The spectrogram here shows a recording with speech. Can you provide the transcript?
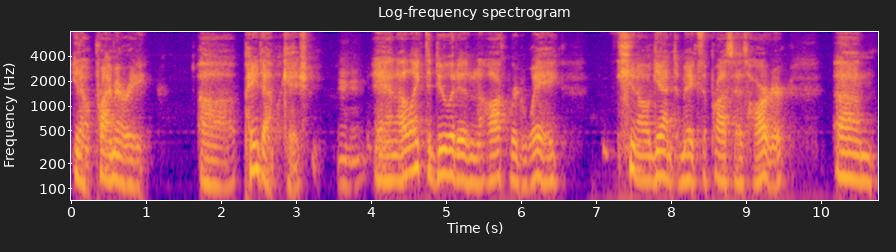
you know, primary uh, paint application. And I like to do it in an awkward way, you know, again, to make the process harder. Um,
